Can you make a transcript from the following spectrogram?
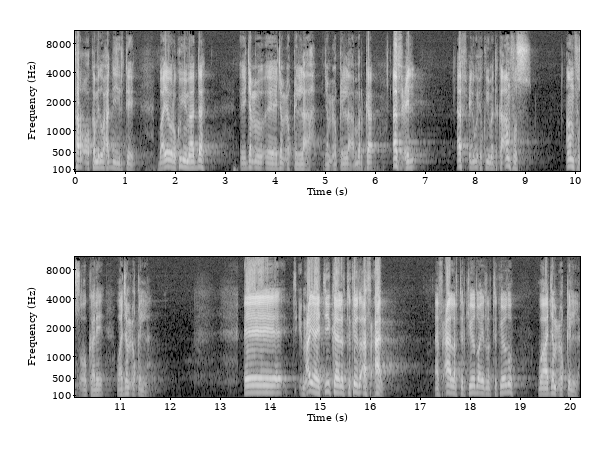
sar oo ka mid waxaad dhihi jirteen ba ayaguna ku yimaada jamcu qila ah jamcu qila ah marka afcil afcil wixii ku yimaada ka anfus anfus oo kale waa jamcu qila maxay yahay tii kale laftirkeedu afcaal afcaal laftirkeedu ay laftirkeedu waa jamcu qila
